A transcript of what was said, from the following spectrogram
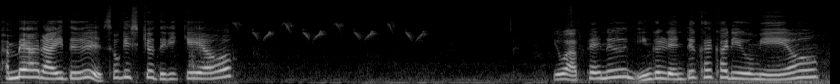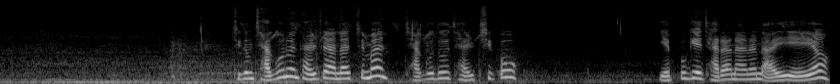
판매할 아이들 소개시켜 드릴게요. 요 앞에는 잉글랜드 칼카리움이에요. 지금 자구는 달지 않았지만 자구도 잘 치고 예쁘게 자라나는 아이예요.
